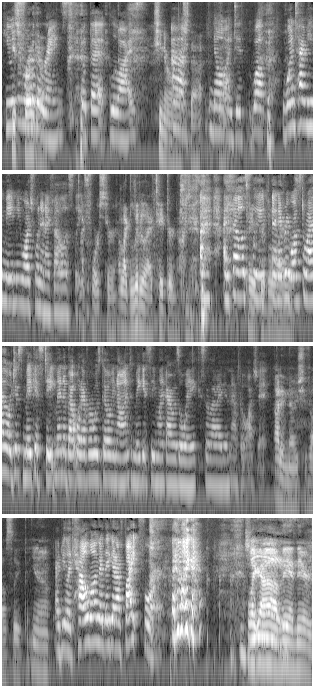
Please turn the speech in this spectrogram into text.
He was He's in Lord of the Rings with the blue eyes. She never watched Um, that. No, but I did. Well, one time he made me watch one and I fell asleep. I forced her. I like literally. I taped her. I, I fell asleep, and every once in a while I would just make a statement about whatever was going on to make it seem like I was awake so that I didn't have to watch it. I didn't know she fell asleep. But, you know, I'd be like, How long are they going to fight for? like, like oh man, they're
